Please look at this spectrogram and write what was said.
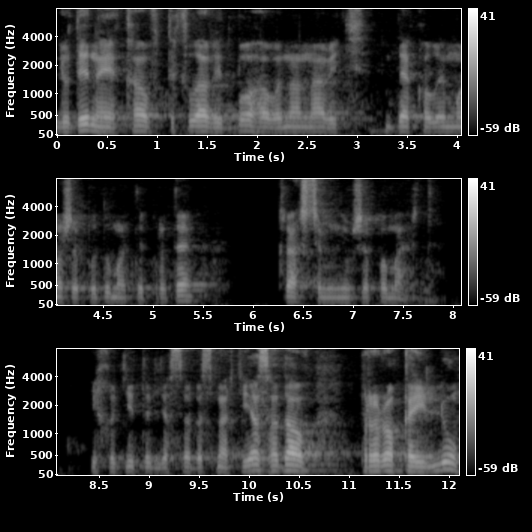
Людина, яка втекла від Бога, вона навіть деколи може подумати про те, краще мені вже померти і хотіти для себе смерті. Я згадав пророка Іллю.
